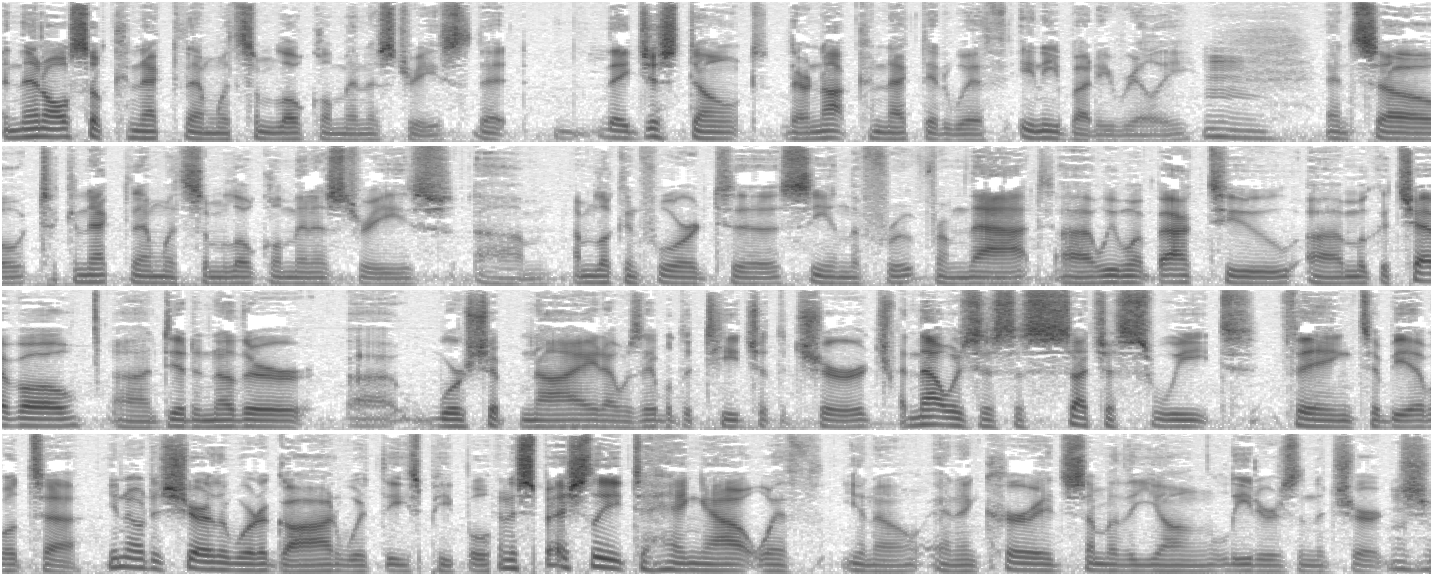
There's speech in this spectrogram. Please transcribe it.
and then also connect them with some local ministries that they just don't. They're not connected with anybody really, and so to connect them with some local ministries, um, I'm looking forward to seeing the fruit from that. Uh, we went back to uh, Mukachevo, uh, did another uh, worship night. I was able to teach at the church, and that was just a, such a sweet thing to be able to, you know, to share the word of God with these people, and especially to hang out with, you know, and encourage some of the young leaders in the church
